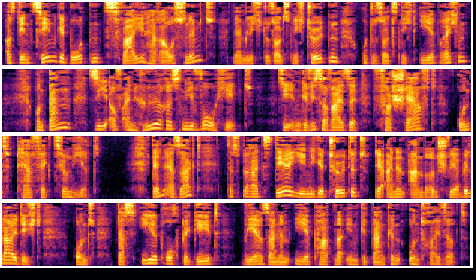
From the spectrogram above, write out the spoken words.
aus den zehn Geboten zwei herausnimmt, nämlich du sollst nicht töten und du sollst nicht Ehe brechen, und dann sie auf ein höheres Niveau hebt, sie in gewisser Weise verschärft und perfektioniert. Denn er sagt, dass bereits derjenige tötet, der einen anderen schwer beleidigt, und dass Ehebruch begeht, wer seinem Ehepartner in Gedanken untreu wird.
